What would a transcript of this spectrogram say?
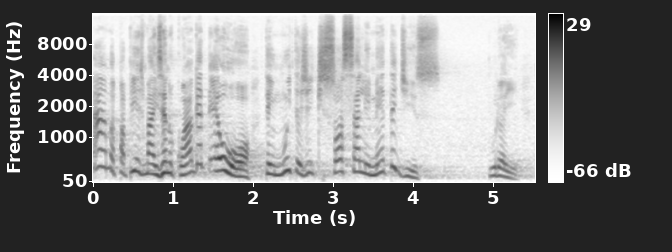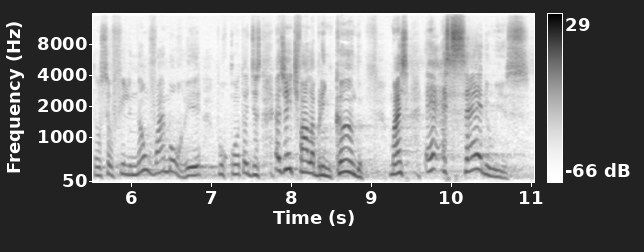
Ah, mas papinha de maisena com água é o ó. Tem muita gente que só se alimenta disso por aí. Então, seu filho não vai morrer por conta disso. A gente fala brincando, mas é, é sério isso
